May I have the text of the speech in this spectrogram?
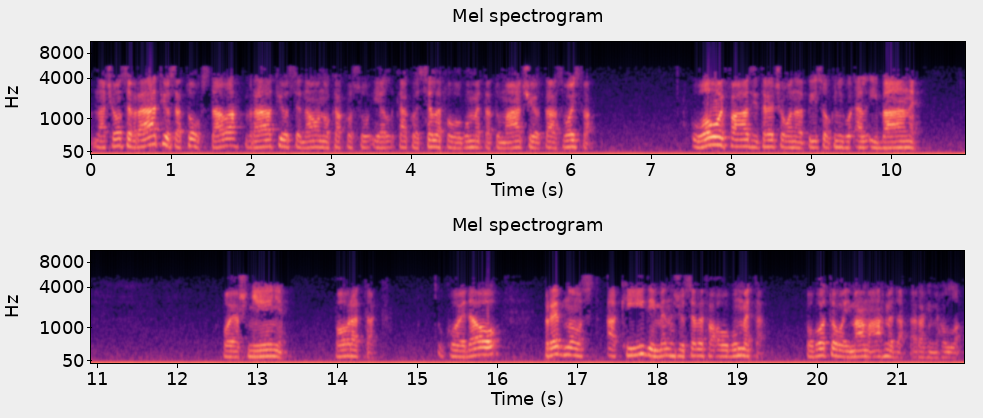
znači on se vratio sa tog stava vratio se na ono kako su jel, kako je Selefovog umeta tumačio ta svojstva. U ovoj fazi trećo on je napisao knjigu El Ibane pojašnjenje povratak u kojoj je dao prednost akidi menheđu selefa ovog umeta pogotovo imama Ahmeda rahimehullah e,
